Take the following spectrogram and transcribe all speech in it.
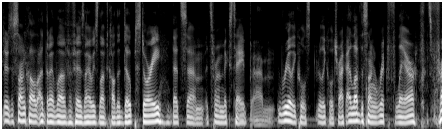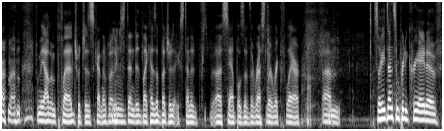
there's a song called uh, that I love of his I always loved called "A Dope Story." That's um, it's from a mixtape. Um, really cool, really cool track. I love the song "Ric Flair." It's from um, from the album Pledge, which is kind of an extended like has a bunch of extended uh, samples of the wrestler Ric Flair. Um, so he'd done some pretty creative,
